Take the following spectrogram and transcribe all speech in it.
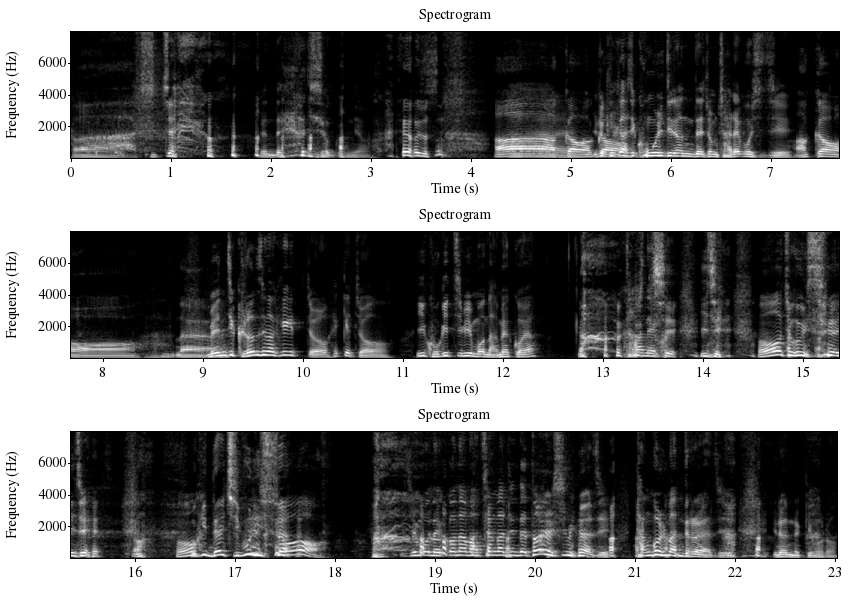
아 진짜. 근데 헤어지셨군요. 헤어졌어. 아, 아 아 까워. 이렇게까지 공을 들였는데 좀 잘해보시지. 아까워. 네. 왠지 그런 생각했겠죠. 했겠죠. 이 고깃집이 뭐 남의 거야? 다내 이제 어 조금 있으면 이제 어? 어? 여기 내 지분 있어. 이제 뭐 내 거나 마찬가지인데 더 열심히 해야지. 단골 만들어야지. 이런 느낌으로.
